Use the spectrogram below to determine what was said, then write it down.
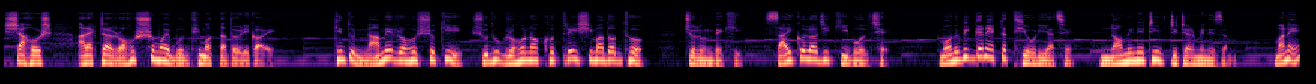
সাহস আর একটা রহস্যময় বুদ্ধিমত্তা তৈরি করে। কিন্তু নামের রহস্য কি শুধু গ্রহ নক্ষত্রেই সীমাবদ্ধ? চলুন দেখি সাইকোলজি কি বলছে? মনোবিজ্ঞানে একটা থিওরি আছে নমিনেটিভ ডিটারমিনিজম। মানে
